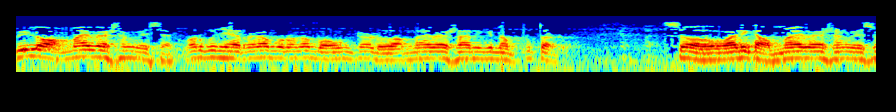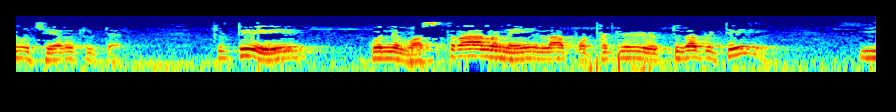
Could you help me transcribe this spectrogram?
వీళ్ళు అమ్మాయి వేషం వేశారు. వాడు కొంచెం ఎర్రగా బుర్రగా బాగుంటాడు. అమ్మాయి వేషానికి నప్పుతాడు. సో వాడికి అమ్మాయి వేషం వేసి ఒక చీర చుట్టారు. చుట్టి కొన్ని వస్త్రాలని ఇలా పుట్టకి ఎత్తుగా పెట్టి ఈ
